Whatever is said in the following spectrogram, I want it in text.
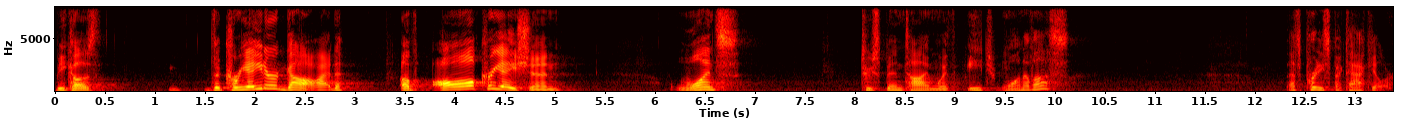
because the Creator God of all creation wants to spend time with each one of us. That's pretty spectacular.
